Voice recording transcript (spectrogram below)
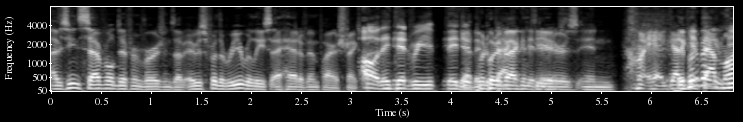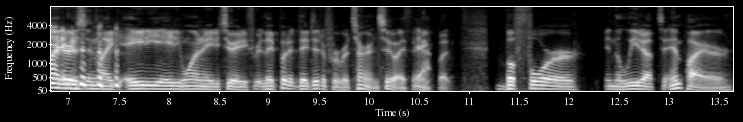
i've seen several different versions of it it was for the re-release ahead of empire strikes Oh, Back. they did re. They yeah did they put, put, it back, in theaters, theaters. in Oh yeah, you they put get it back that in money. theaters in like 80 81 82 83 they put it they did it for return too i think Yeah. but before in the lead up to empire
